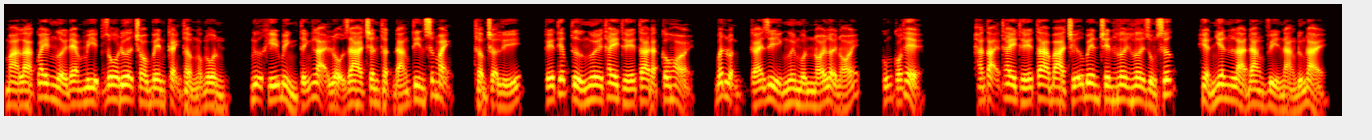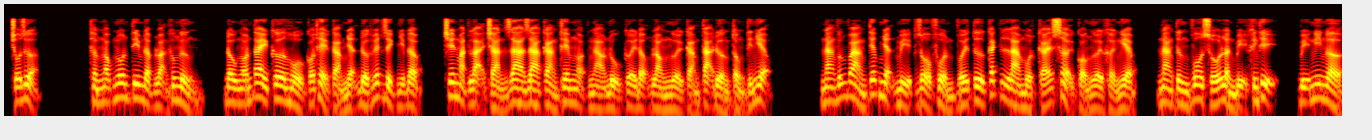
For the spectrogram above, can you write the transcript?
mà là quay người đem mịp rô đưa cho bên cạnh thẩm ngọc nôn. Ngữ khí bình tĩnh lại lộ ra chân thật đáng tin sức mạnh. Thẩm trợ lý, kế tiếp từ ngươi thay thế ta đặt câu hỏi, bất luận cái gì ngươi muốn nói lời nói, cũng có thể. Hắn tại thay thế ta ba chữ bên trên hơi hơi dùng sức, hiển nhiên là đang vì nàng đứng đài, chỗ dựa. Thẩm ngọc nôn tim đập loạn không ngừng, đầu ngón tay cơ hồ có thể cảm nhận được huyết dịch nhịp đập, trên mặt lại tràn ra ra càng thêm ngọt ngào nụ cười động lòng người cảm tạ đường tổng tín nhiệm. Nàng vững vàng tiếp nhận mịp rổ phồn với tư cách là một cái sợi của người khởi nghiệp, nàng từng vô số lần bị khinh thị, bị nghi ngờ,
